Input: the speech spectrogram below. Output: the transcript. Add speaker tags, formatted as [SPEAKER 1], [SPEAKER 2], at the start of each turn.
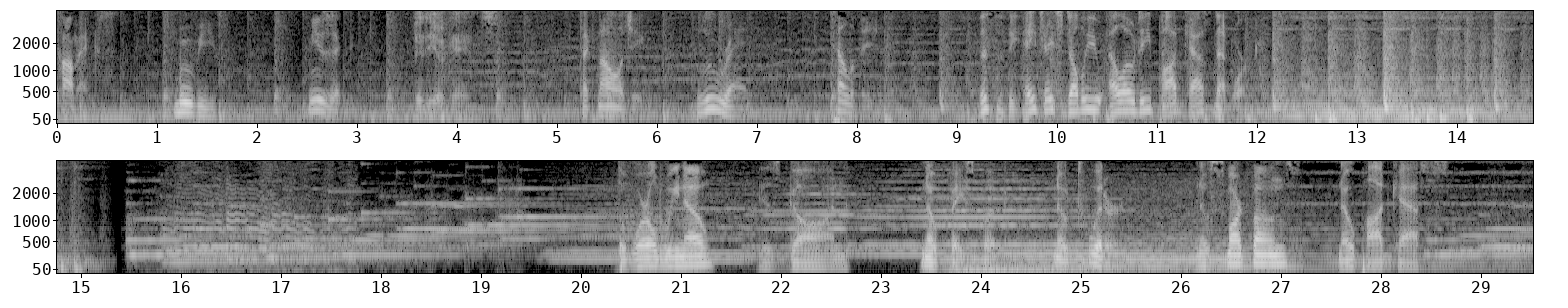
[SPEAKER 1] comics,
[SPEAKER 2] movies,
[SPEAKER 3] music,
[SPEAKER 4] video games,
[SPEAKER 5] technology,
[SPEAKER 2] Blu-ray,
[SPEAKER 6] television.
[SPEAKER 7] This is the HHW LOD Podcast Network. The world we know is gone. No Facebook, no Twitter, no smartphones, no podcasts.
